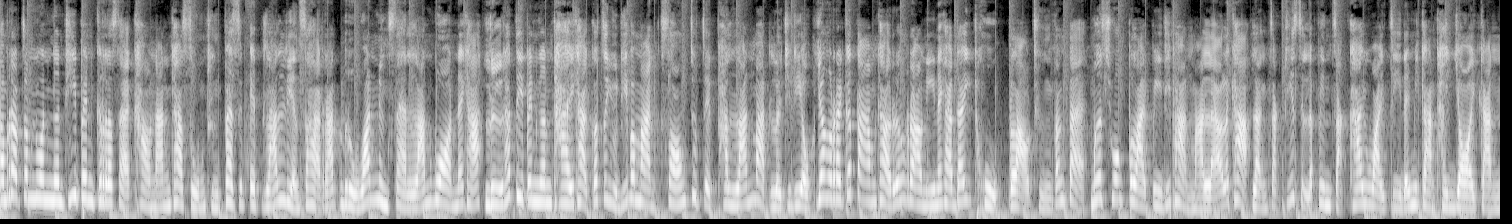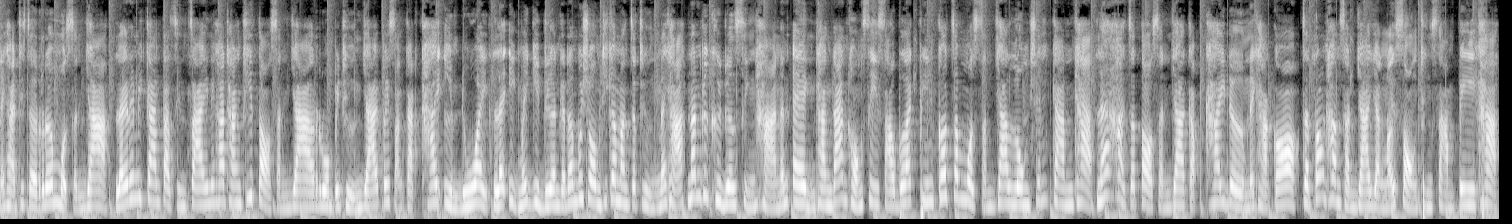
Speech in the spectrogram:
สำหรับจำนวนเงินที่เป็นกระแสข่าวนั้นค่ะสูงถึง 81 ล้านเหรียญสหรัฐ หรือว่า 1 0 0 0 0แสนล้านวอนนะคะ หรือถ้าตีเป็นเงินไทยค่ะ ก็จะอยู่ที่ประมาณ 2.7 พันล้านบาทเลยทีเดียว อย่างไรก็ตามค่ะเรื่องราวนี้นะคะ ได้ถูกกล่าวถึงตั้งแต่เมื่อช่วงปลายปีที่ผ่านมาแล้วละค่ะ หลังจากที่ศิลปินจากค่าย YG ได้มีการทยอยกันนะคะ ที่จะเริ่มหมดสัญญา และได้มีการตัดสินใจนะคะ ทั้งที่ต่อสัญญารวมไปถึงย้ายไปสังกัดค่ายอื่นด้วย และอีกไม่กี่เดือนกันท่านผู้ชมที่กำลังจะถึงนะคะ นั่นก็คือเดือนสิงหานั่นเอง ทางด้านของสี่สาว Blackpink ก็จะหมดสัญญาลงเช่นกันค่ะ และหากจะต่อสัญญากับค่ายเดิมนะคะ ก็จะต้องทำสัญญาอย่างน้อย 2-3 ปีค่ะ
